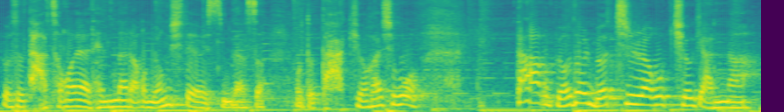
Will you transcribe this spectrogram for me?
이것을 다 적어야 된다라고 명시되어 있습니다. 그래서 이것도 다 기억하시고 딱 몇 월 며칠이라고 기억이 안 나.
